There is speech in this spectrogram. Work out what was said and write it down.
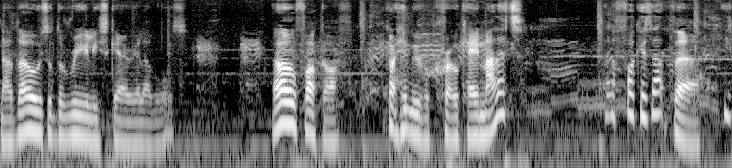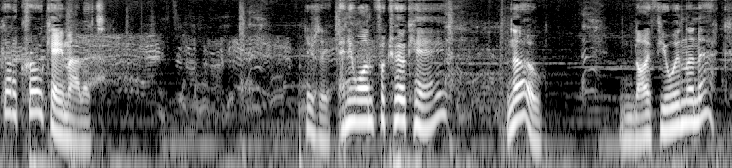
Now those are the really scary levels. Oh, fuck off. You can't hit me with a croquet mallet. How the fuck is that there? He's got a croquet mallet. Seriously, anyone for croquet? No. Knife you in the neck.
